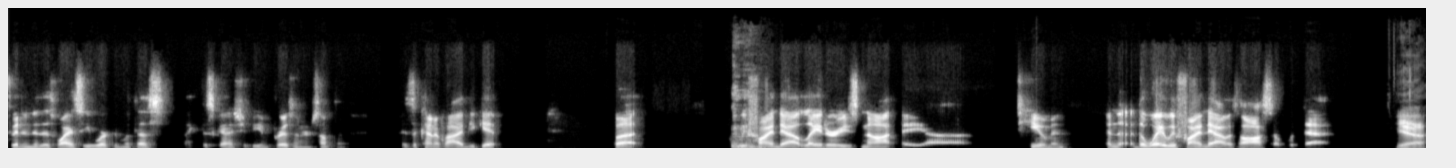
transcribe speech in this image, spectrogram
fit into this? Why is he working with us? Like this guy should be in prison or something. It's the kind of vibe you get. But we find out later he's not a uh, human, and the, the way we find out is awesome with that. Yeah,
